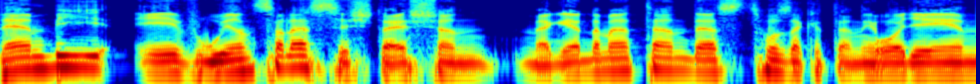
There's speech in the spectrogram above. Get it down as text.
Wemby év újonca lesz, és teljesen megérdemelten, de ezt hozzá kell tenni, hogy én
